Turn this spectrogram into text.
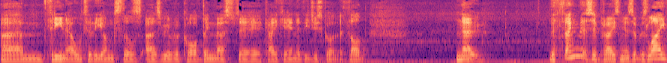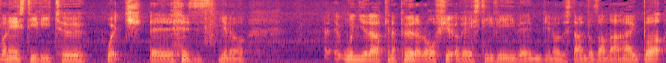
Um, 3 0 to the youngsters as we are recording this. Uh, Kai Kennedy just got the third. Now, the thing that surprised me is it was live on STV2, which is, you know, when you're a kind of poorer offshoot of STV, then, you know, the standards aren't that high. But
